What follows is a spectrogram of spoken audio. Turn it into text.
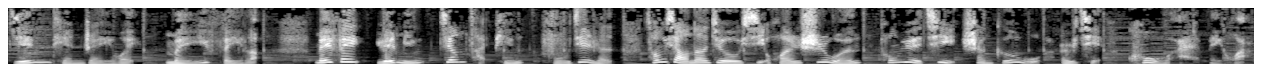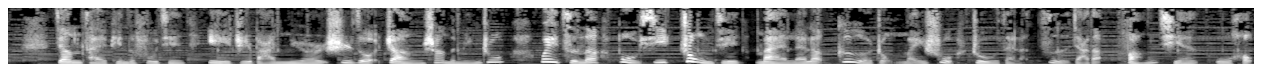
今天这一位梅妃了。梅妃原名江彩萍，福建人。从小呢就喜欢诗文，通乐器，善歌舞，而且酷爱梅花。江彩萍的父亲一直把女儿视作掌上的明珠，为此呢不惜重金买来了各种梅树，住在了自家的房前屋后。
